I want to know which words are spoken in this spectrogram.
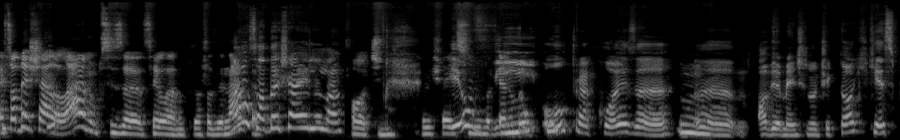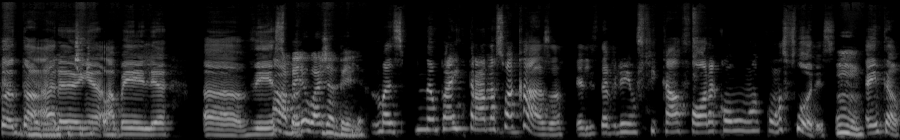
É só deixar ela lá? Não precisa, sei lá, não precisa fazer nada? Não, só deixar ele lá. Ótimo. Eu isso meu vi outra coisa, Hum. ah, obviamente no TikTok, que espanta no aranha, abelha, Não, vespa. abelha eu gosto de abelha. Mas não para entrar na sua casa. Eles deveriam ficar fora com, com as flores. Hum, Então,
